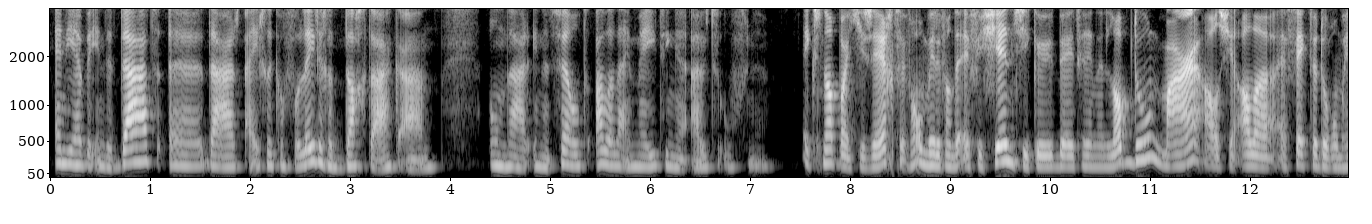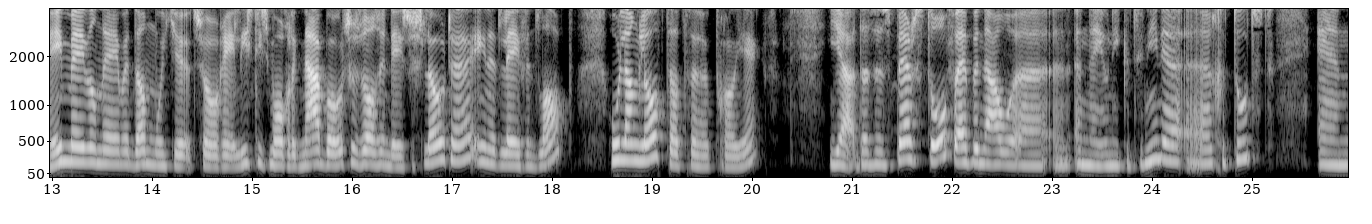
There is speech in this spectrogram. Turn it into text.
En die hebben inderdaad daar eigenlijk een volledige dagtaak aan om daar in het veld allerlei metingen uit te oefenen. Ik snap wat je zegt. Omwille van de efficiëntie kun je het beter in een lab doen. Maar als je alle effecten eromheen mee wil nemen, dan moet je het zo realistisch mogelijk nabootsen, zoals in deze sloten in het Levend Lab. Hoe lang loopt dat uh, project? Ja, dat is per stof. We hebben nou uh, een neonicotinide uh, getoetst. En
